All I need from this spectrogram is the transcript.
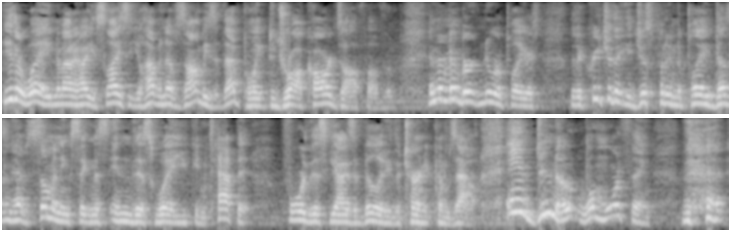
Either way, no matter how you slice it, you'll have enough zombies at that point to draw cards off of them. And remember, newer players, that a creature that you just put into play doesn't have summoning sickness in this way. You can tap it for this guy's ability the turn it comes out. And do note one more thing that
